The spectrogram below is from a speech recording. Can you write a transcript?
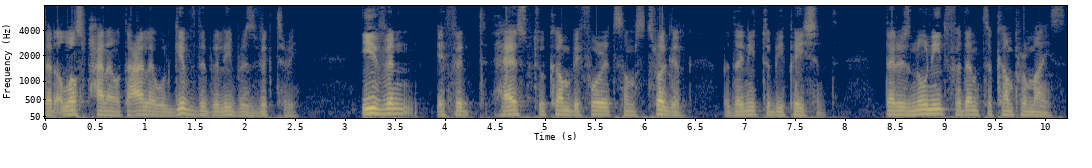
that Allah subhanahu wa ta'ala will give the believers victory. Even if it has to come before it some struggle, but they need to be patient. There is no need for them to compromise.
